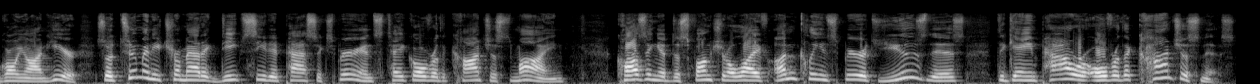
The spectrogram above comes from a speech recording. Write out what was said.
going on here. So, too many traumatic, deep seated past experience take over the conscious mind, causing a dysfunctional life. Unclean spirits use this to gain power over the consciousness.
